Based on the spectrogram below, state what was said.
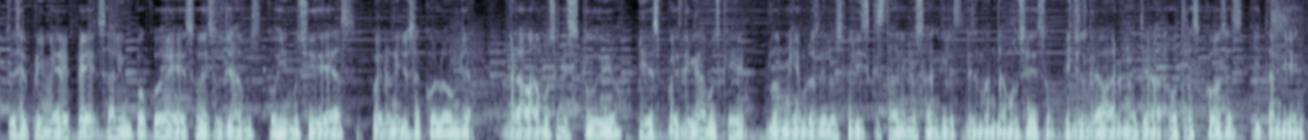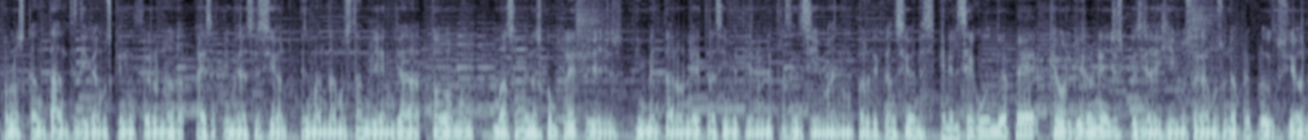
Entonces el primer EP sale un poco de eso, de esos jams, cogimos ideas, fueron ellos a Colombia, grabamos en estudio y después digamos que los miembros de Los Feliz que estaban en Los Ángeles les mandamos eso. Ellos grabaron allá otras cosas y también con los cantantes digamos que no fueron a, a esa primera sesión. Les mandamos también ya todo más o menos completo y ellos inventaron letras y metieron letras encima en un par de canciones. En el segundo EP que volvieron ellos pues ya dijimos hagamos una preproducción,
